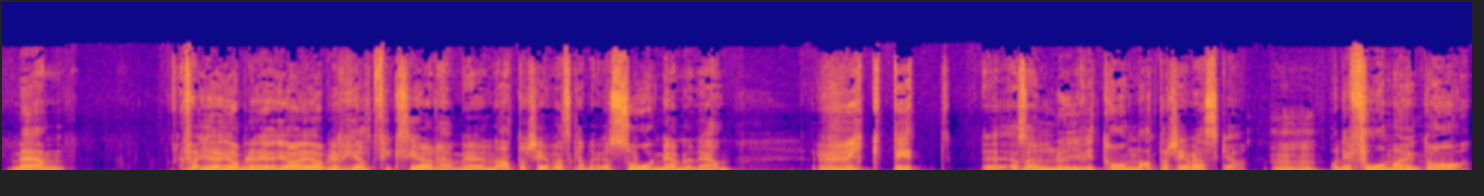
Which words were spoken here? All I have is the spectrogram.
Men fan, jag, jag, blev, jag, jag blev helt fixerad här med den här attachéväskan nu. Jag såg nämligen en riktigt, eh, alltså en Louis Vuitton attachéväska. Mm. Och det får man ju inte ha.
